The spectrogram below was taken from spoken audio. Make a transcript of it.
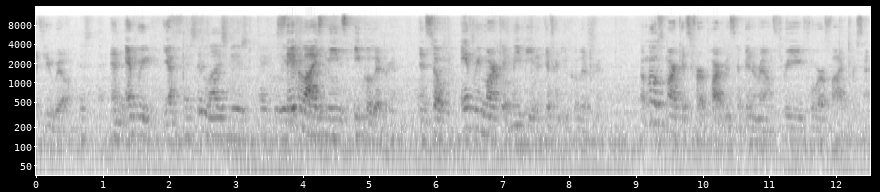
if you will. And every, yeah, And stabilized means equilibrium. stabilized means equilibrium. And so every market may be at a different equilibrium. But most markets for apartments have been around three, four, or five percent.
